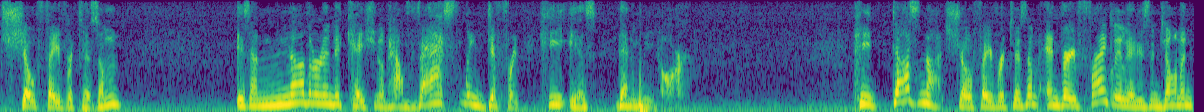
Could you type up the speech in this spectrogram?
show favoritism is another indication of how vastly different he is than we are. He does not show favoritism, and very frankly, ladies and gentlemen,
